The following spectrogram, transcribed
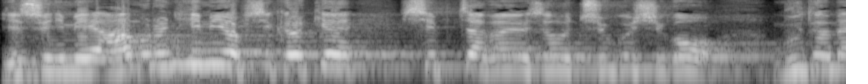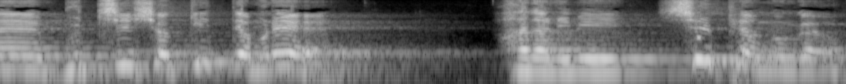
예수님이 아무런 힘이 없이 그렇게 십자가에서 죽으시고 무덤에 묻히셨기 때문에 하나님이 실패한 건가요?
